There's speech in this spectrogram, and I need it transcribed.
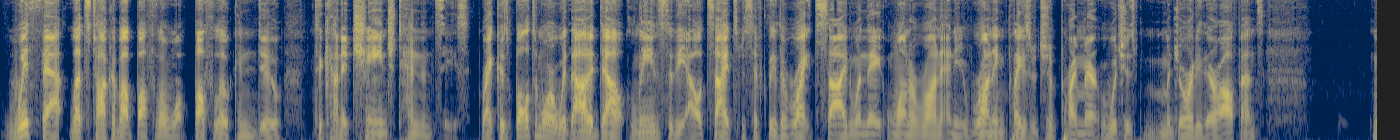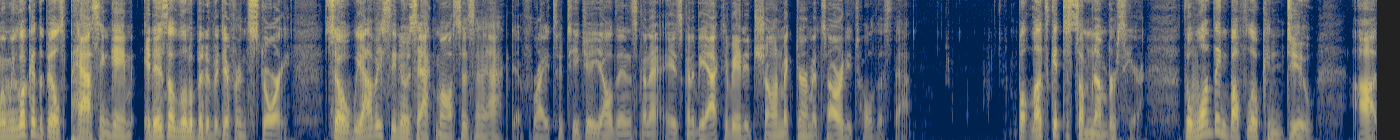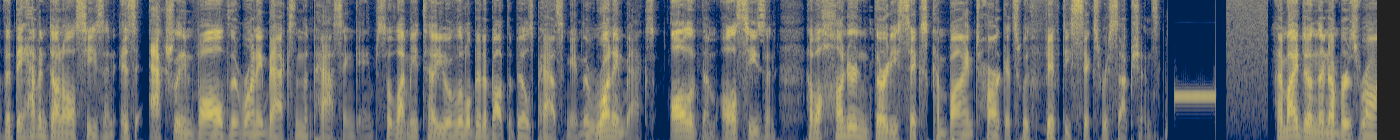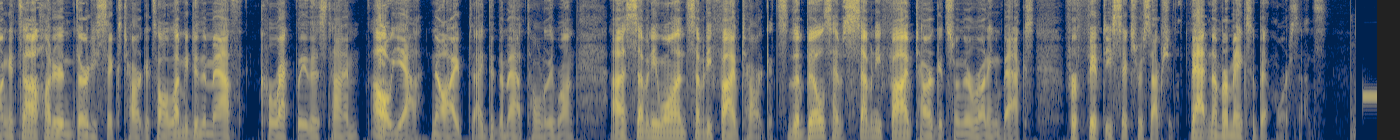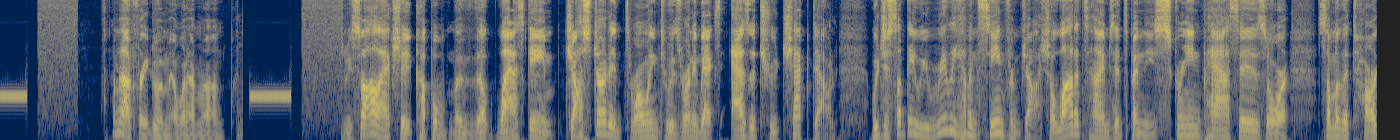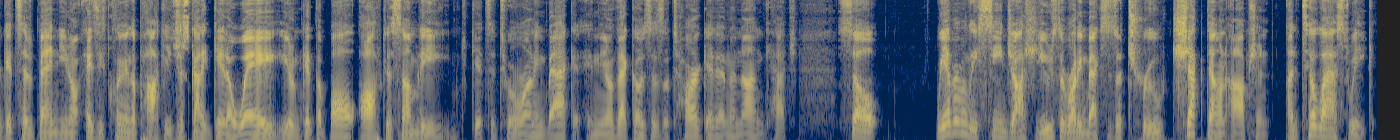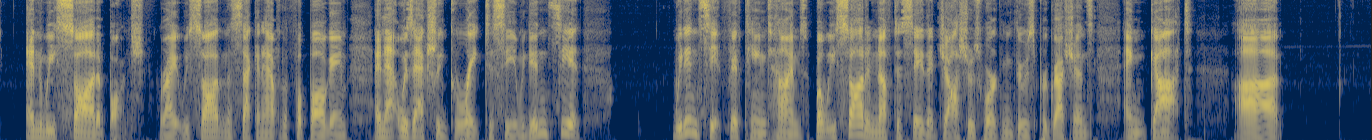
With that, let's talk about Buffalo and what Buffalo can do to kind of change tendencies, right? Because Baltimore, without a doubt, leans to the outside, specifically the right side, when they want to run any running plays, which is a primary, which is majority of their offense. When we look at the Bills' passing game, it is a little bit of a different story. So we obviously know Zach Moss isn't active, right? So T.J. Yeldon is gonna is gonna be activated. Sean McDermott's already told us that. But let's get to some numbers here. The one thing Buffalo can do uh, that they haven't done all season is actually involve the running backs in the passing game. So let me tell you a little bit about the Bills passing game. The running backs, all of them, all season, have 136 combined targets with 56 receptions. Am I might have done the numbers wrong. It's not 136 targets. Oh, let me do the math correctly this time. Oh, yeah. No, I, I did the math totally wrong. Uh, 71, 75 targets. So the Bills have 75 targets from their running backs for 56 receptions. That number makes a bit more sense. I'm not afraid to admit when I'm wrong. We saw actually a couple, uh, the last game, Josh started throwing to his running backs as a true check down, which is something we really haven't seen from Josh. A lot of times it's been these screen passes or some of the targets have been, you know, as he's clearing the pocket, he's just got to get away, you know, get the ball off to somebody, gets it to a running back, and, you know, that goes as a target and a non-catch. So we haven't really seen Josh use the running backs as a true check down option until last week and we saw it a bunch, right? We saw it in the second half of the football game, and that was actually great to see. And we didn't see it we didn't see it 15 times, but we saw it enough to say that Josh was working through his progressions and got uh,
